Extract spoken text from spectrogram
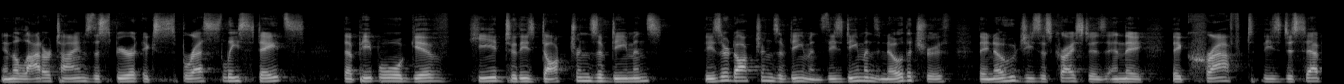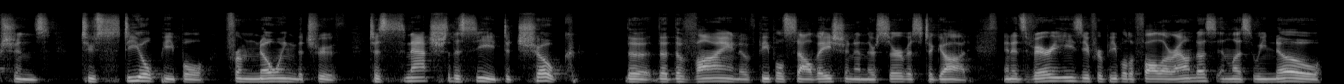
in the latter times, the Spirit expressly states that people will give heed to these doctrines of demons. These are doctrines of demons. These demons know the truth, they know who Jesus Christ is, and they, they craft these deceptions to steal people from knowing the truth, to snatch the seed, to choke the, the, the vine of people's salvation and their service to God. And it's very easy for people to fall around us unless we know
